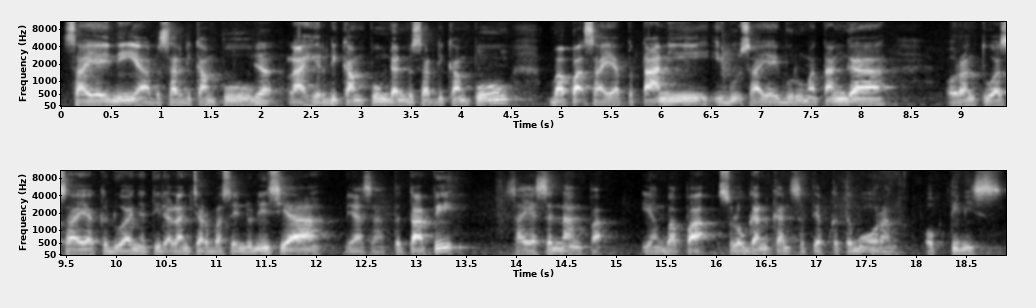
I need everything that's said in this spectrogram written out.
saya ini ya besar di kampung, ya. lahir di kampung dan besar di kampung. Bapak saya petani, ibu saya ibu rumah tangga, orang tua saya keduanya tidak lancar bahasa Indonesia, biasa. Tetapi saya senang Pak, yang Bapak slogankan setiap ketemu orang, optimis.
